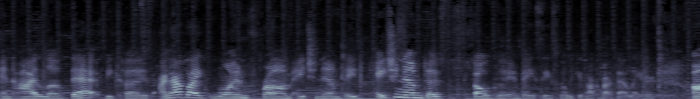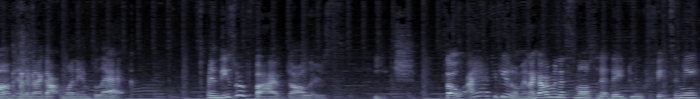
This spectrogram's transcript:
and I love that because I have like one from H&M. They H&M does so good in basics, but we can talk about that later. Um, and then I got one in black, and these were five dollars each. So I had to get them, and I got them in a small so that they do fit to me.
